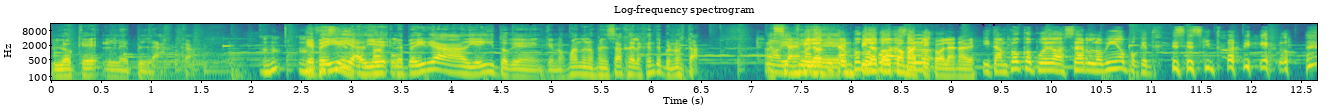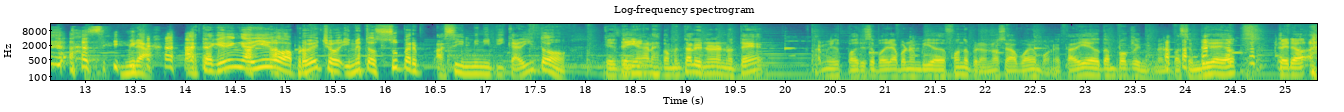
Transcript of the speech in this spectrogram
lo que le plazca. Le pediría, a Die- le pediría a Dieguito que, que nos mande unos mensajes de la gente, pero no está. No, Así y además- que- tampoco piloto hacerlo- automático la nave. Y tampoco puedo hacer lo mío porque te necesito a Diego. Así. Mira, hasta que venga Diego, aprovecho y meto súper así mini picadito, que Sí. tenía ganas de comentarlo y no lo anoté. También podría- se podría poner un video de fondo, pero no se va a poner porque no está Diego tampoco y me lo pasé un video. Pero No,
